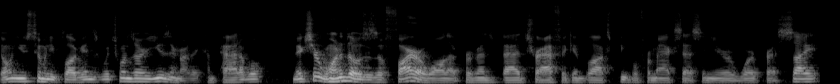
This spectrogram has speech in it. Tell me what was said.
Don't use too many plugins. Which ones are you using? Are they compatible? Make sure one of those is a firewall that prevents bad traffic and blocks people from accessing your WordPress site.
